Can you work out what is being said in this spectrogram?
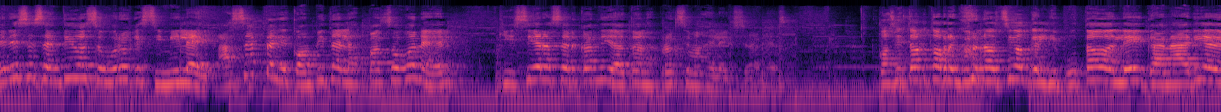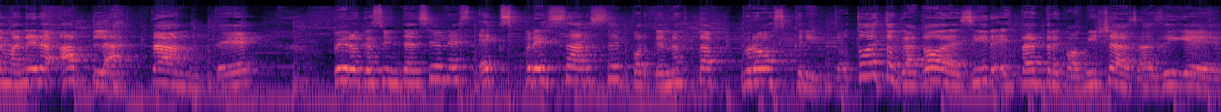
En ese sentido, aseguró que si Milei acepta que compita en las pasos con él, quisiera ser candidato en las próximas elecciones. Cositorto reconoció que el diputado le ganaría de manera aplastante, pero que su intención es expresarse porque no está proscripto. Todo esto que acabo de decir está entre comillas, así que...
